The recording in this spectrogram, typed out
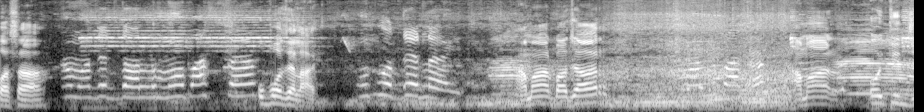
বাসা উপজেলায়। উপজেলায়। আমার বাজার আমার ঐতিহ্য।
